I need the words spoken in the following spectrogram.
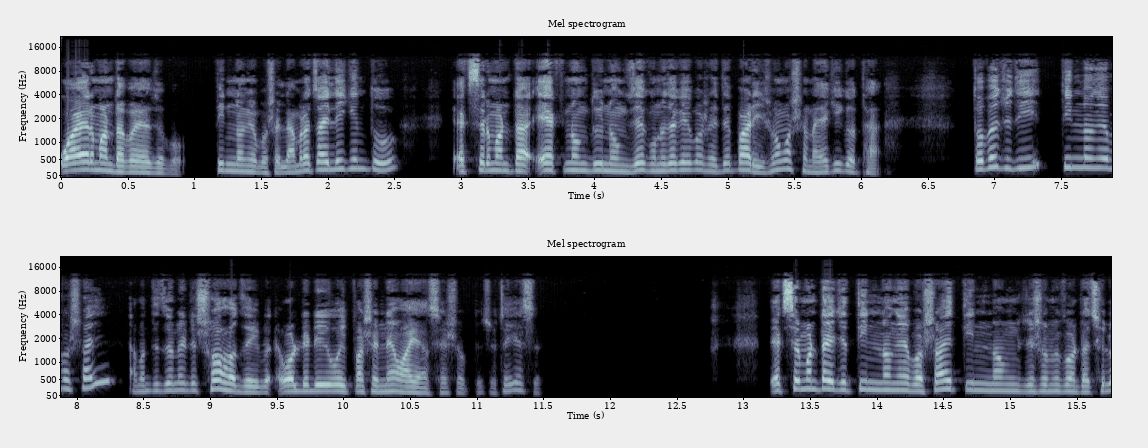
ওয়ার মানটা পাওয়া যাব। তিন নঙে বসালে। আমরা চাইলেই কিন্তু এক্সের মানটা এক নং, দুই নং যে কোনো জায়গায় বসাইতে পারি, সমস্যা নাই, একই কথা। তবে যদি তিন নঙে বসাই, আমাদের জন্য এটা সহজেই অলরেডি ওই পাশে নেওয়াই আছে সবকিছু, ঠিক আছে? এক্স মানটা এই যে তিন নঙে বসাই, তিন নং যে সমীকরণটা ছিল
